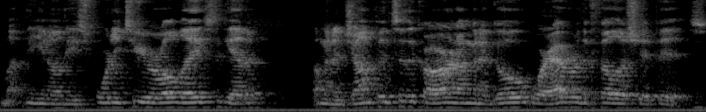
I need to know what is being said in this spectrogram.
my you know, these 42 year old legs together. I'm going to jump into the car and I'm going to go wherever the fellowship is.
